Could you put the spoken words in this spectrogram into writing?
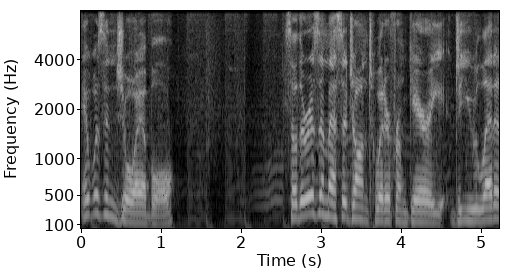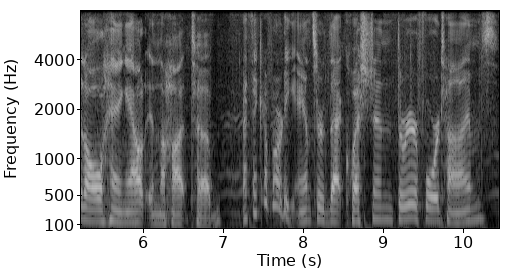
It was enjoyable. So there is a message on Twitter from Gary, do you let it all hang out in the hot tub? I think I've already answered that question 3 or 4 times.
